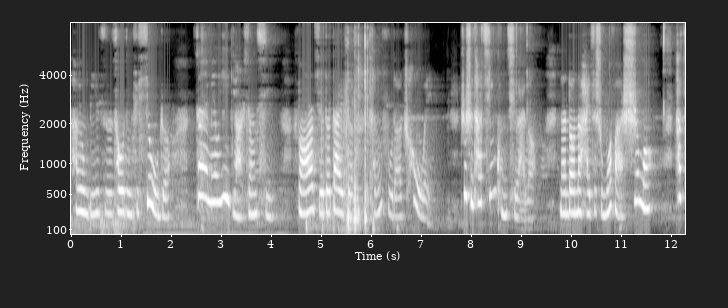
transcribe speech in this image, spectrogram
他用鼻子凑进去嗅着，再没有一点香气，反而觉得带着陈腐的臭味。这使他惊恐起来了。难道那孩子是魔法师吗？他再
